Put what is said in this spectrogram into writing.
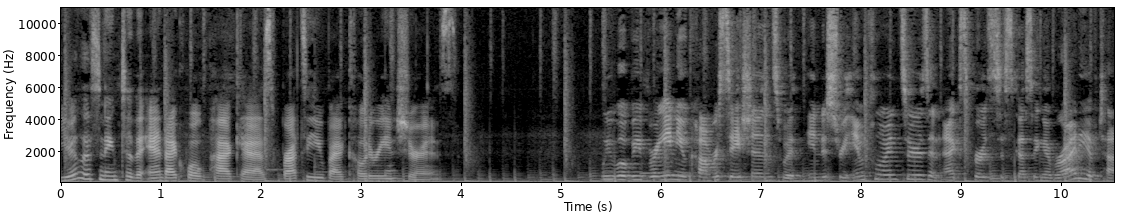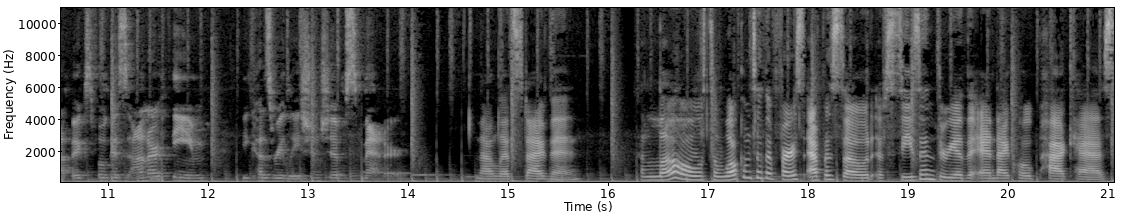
You're listening to the And I Quote podcast brought to you by Coterie Insurance. We will be bringing you conversations with industry influencers and experts discussing a variety of topics focused on our theme because relationships matter. Now let's dive in. Hello. So, welcome to the first episode of season three of the And I Quote podcast.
